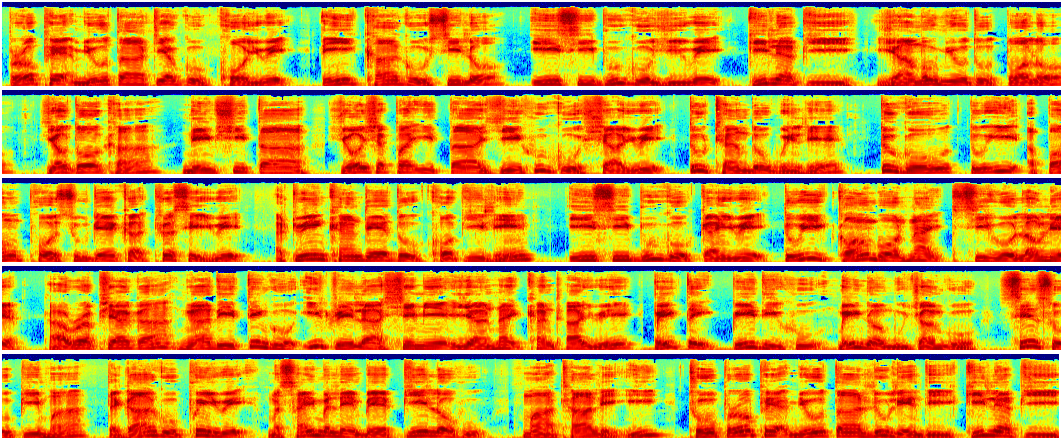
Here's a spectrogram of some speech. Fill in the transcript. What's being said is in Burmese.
ပရောဖက်အမျိုးသားတယောက်ကိုခေါ်၍တင်းခါကိုစီလောဤစီဘူးကိုယူ၍ဂိလပြည်ယာမုတ်မြို့သို့တော်လောရောက်သောအခါနေရှိသားယောရှဖတ်ဤသားယေဟုကိုရှာ၍သူထံသို့ဝင်လျက်သူကိုသူ၏အပေါင်းဖော်စုတဲ့ကထွက်စေ၍အတွင်ခန်းတဲ့သို့ခေါ်ပြီးလျင် ဤစီဘူးကိုကန်၍သူ၏ခေါင်းပေါ်၌စီကိုလောင်းလျက်သာရဖျားကငါသည်တင့်ကိုဣဒရေလရှင်မြင်းအရာ၌ခံထား၍ဘိသိက်ပေးသည်ဟု မိန်တော်မူကြောင်းကိုဆင်းဆိုပြီးမှတကားကိုဖွင့်၍မဆိုင်မလင်ဘဲပြေးလော့ဟုမှားထားလေ၏ထိုပရောဖက်အမျိုးသားလူလင်သည်ဂိလပြည်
